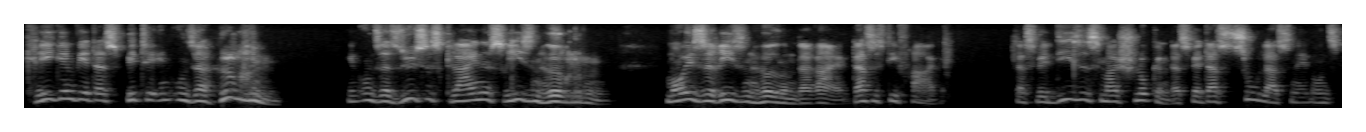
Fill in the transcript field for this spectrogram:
Kriegen wir das bitte in unser Hirn, in unser süßes kleines Riesenhirn, Mäuse-Riesenhirn da rein? Das ist die Frage dass wir dieses mal schlucken, dass wir das zulassen in uns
